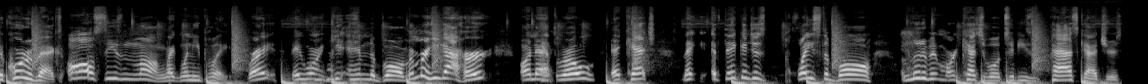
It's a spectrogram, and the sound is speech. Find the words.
the quarterbacks all season long, like when he played, right? They weren't getting him the ball. Remember, he got hurt on that throw, that catch. Like, if they can just place the ball a little bit more catchable to these pass catchers,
